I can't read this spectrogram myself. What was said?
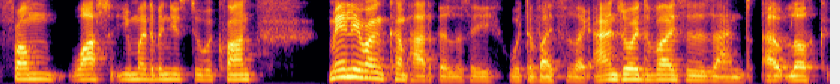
from what you might have been used to with Cron, mainly around compatibility with devices like Android devices and Outlook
